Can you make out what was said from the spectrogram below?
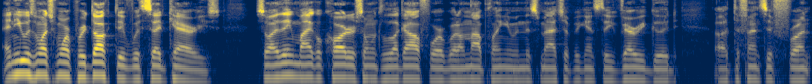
And he was much more productive with said carries. So I think Michael Carter is someone to look out for, but I'm not playing him in this matchup against a very good uh, defensive front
